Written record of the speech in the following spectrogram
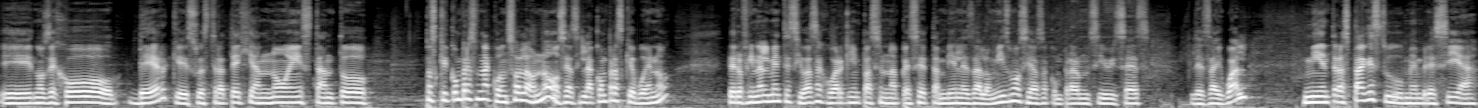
eh, nos dejó ver que su estrategia no es tanto, pues que compras una consola o no, o sea, si la compras, qué bueno, pero finalmente si vas a jugar Game Pass en una PC también les da lo mismo, si vas a comprar un Series S les da igual, mientras pagues tu membresía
